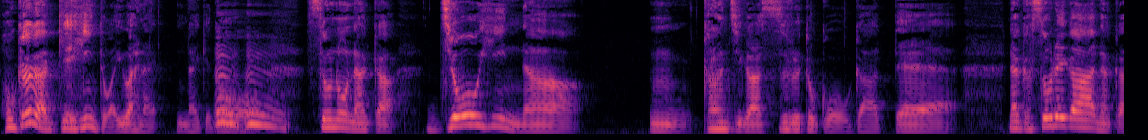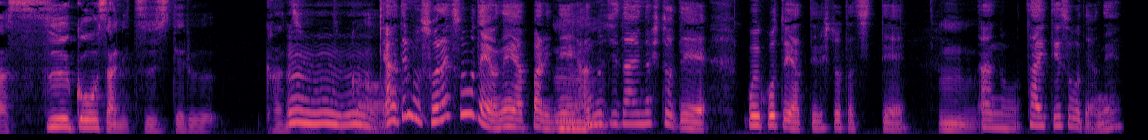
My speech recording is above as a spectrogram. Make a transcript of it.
他が下品とは言わないないけど、そのなんか上品な、うん、感じがするとこがあってなんかそれがなんか崇高さに通じてる感じってうんうんいうか、うん。あでもそれそうだよねやっぱりね、うん。あの時代の人でこういうことやってる人たちってうん、あの大抵そうだよね。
